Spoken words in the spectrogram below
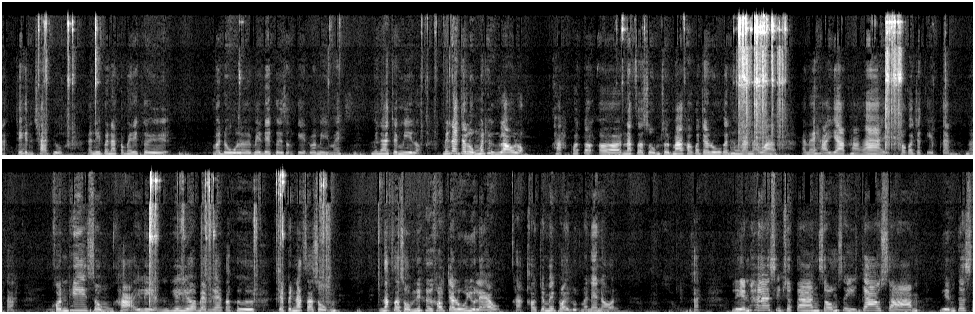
น่ะจะเห็นชัดอยู่ อันนี้ป้านาก็ไม่ได้เคยมาดูเลย ไม่ได้เคยสังเกตว่ามีไหม ไม่น่าจะมีหรอก ไม่น่าจะหลงมาถึงเราหรอกค่ะ เพราะตเอ่อนักสะสมส่วนมากเขาก็จะรู้กันทั้งนั้นนะว่า อันไหนหายากหาง่ายเขาก็จะเก็บกันนะคะ คนที่ส่งขายเหรียญเยอะๆแบบนี้ก็คือจะเป็นนักสะสม นักสะสมนี่คือเขาจะรู้อยู่แล้วค่ะเขาจะไม่ปล่อยหลุดมาแน่นอนค่ะเหรียญห้าสิบสตางค์สองสี่เก้าสาม เหรียญกระส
